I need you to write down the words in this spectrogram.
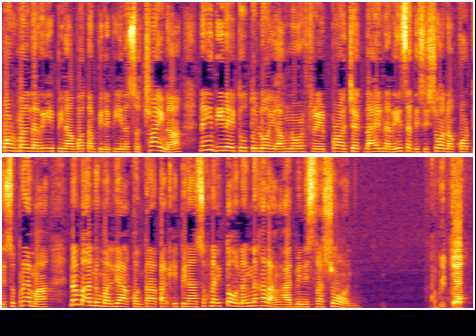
Formal na rin ipinabot ng Pilipinas sa China na hindi na itutuloy ang North Rail Project dahil na rin sa desisyon ng Korte Suprema na maanumalya ang kontratang ipinasok na ito ng nakarang administrasyon. We talked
